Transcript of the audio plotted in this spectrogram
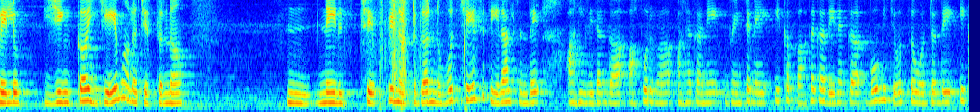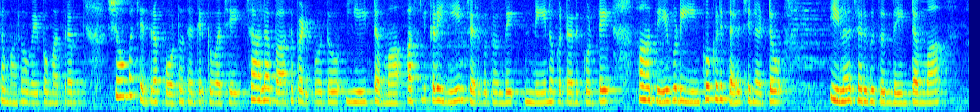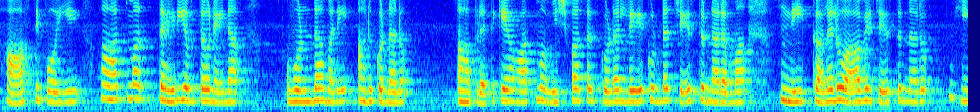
వెళ్ళు. ఇంకా ఏం ఆలోచిస్తున్నావు నేను చెప్పినట్టుగా నువ్వు చేసి తీరాల్సిందే అనే విధంగా అపూర్వ అనగానే వెంటనే ఇక బాధగా దీనంగా భూమి చూస్తూ ఉంటుంది. ఇక మరోవైపు మాత్రం శోభచంద్ర ఫోటో దగ్గరికి వచ్చి చాలా బాధపడిపోతూ ఏంటమ్మా అసలు ఇక్కడ ఏం జరుగుతుంది? నేను ఒకటి అనుకుంటే ఆ దేవుడు ఇంకొకటి తలిచినట్టు ఇలా జరుగుతుంది ఏంటమ్మా? ఆస్తి పోయి ఆత్మ ధైర్యంతోనైనా ఉందామని అనుకున్నాను. ఆ బ్రతికే ఆత్మవిశ్వాసం కూడా లేకుండా చేస్తున్నారమ్మా. నీ కలలు ఆవిరి చేస్తున్నారు.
